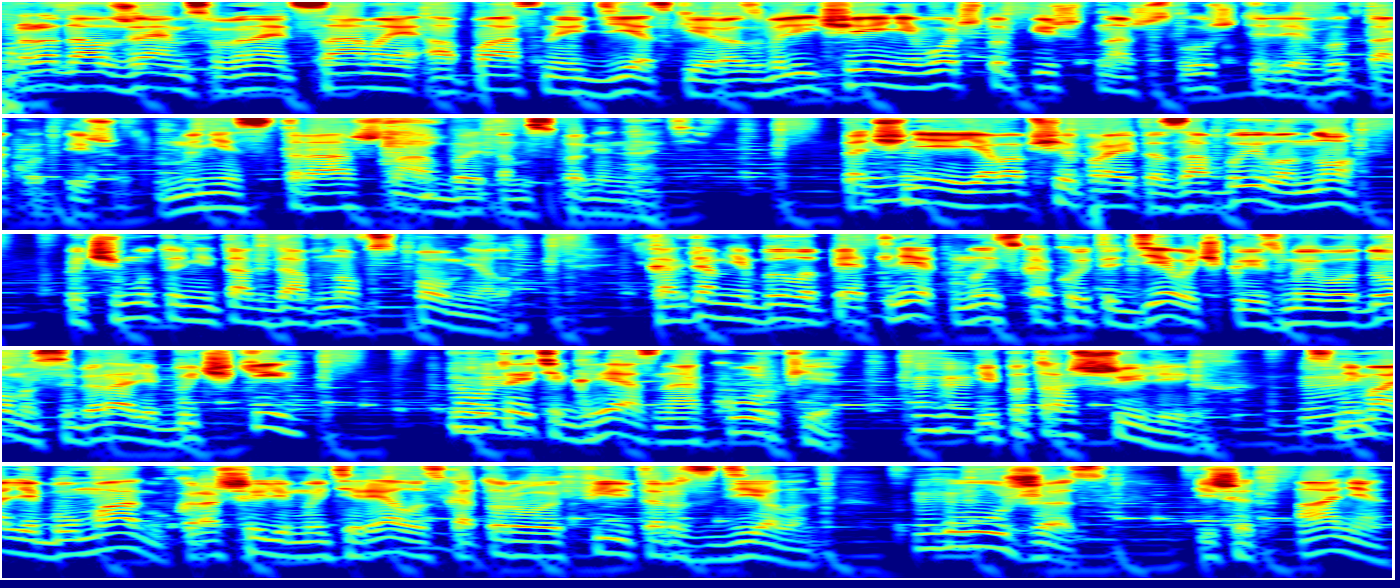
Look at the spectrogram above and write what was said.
Продолжаем вспоминать самые опасные детские развлечения. Вот что пишут наши слушатели. Вот так вот пишут. Мне страшно об этом вспоминать. Точнее, я вообще про это забыла, но почему-то не так давно вспомнила. Когда мне было пять лет, мы с какой-то девочкой из моего дома собирали бычки, ну вот эти грязные окурки, и потрошили их. Снимали бумагу, крошили материал, из которого фильтр сделан. Ужас, пишет Аня,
